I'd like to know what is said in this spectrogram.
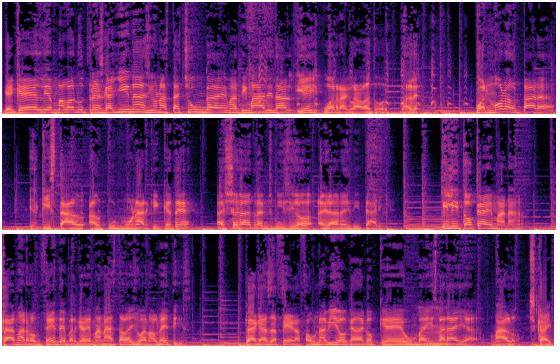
que aquell li m'ha venut tres gallines i una està xunga i m'ha timat i tal, i ell ho arreglava tot, vale? Quan mor el pare, i aquí està el, el punt monàrquic que té, això era de transmissió, era hereditari. I li toca a Emanar. Clar, marroncete, perquè Emanar estava jugant al Betis. Clar, què has de fer? Agafar un avió cada cop que un veí es baralla? Malo. Skype.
